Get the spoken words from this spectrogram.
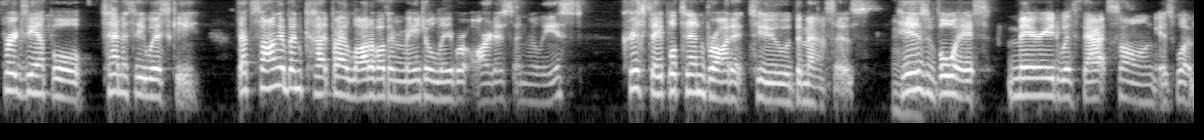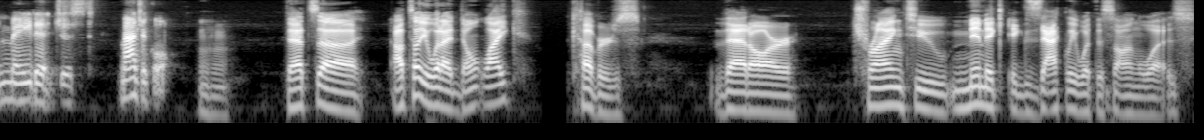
For example, Tennessee Whiskey. That song had been cut by a lot of other major label artists and released. Chris Stapleton brought it to the masses. Mhm. His voice married with that song is what made it just magical. Mm-hmm. That's, uh, I'll tell you what I don't like covers that are trying to mimic exactly what the song was.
